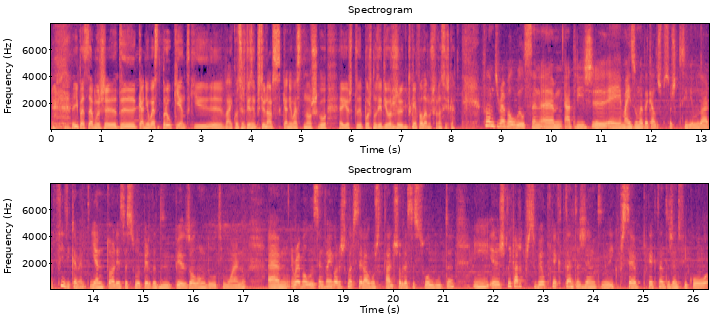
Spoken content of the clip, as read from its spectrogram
E passamos eh, de Kanye West para o quente, que vai com certeza impressionar-se. Kanye West não chegou a este posto no dia de hoje. De quem falamos, Francisca? Falamos de Rebel Wilson. a atriz é mais uma daquelas pessoas que decidiu mudar fisicamente e é notória essa sua perda de peso ao longo do último ano. Rebel Wilson vem agora esclarecer alguns detalhes sobre essa sua luta e explicar que percebeu porque é que tanta gente e que percebe porque é que tanta gente ficou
